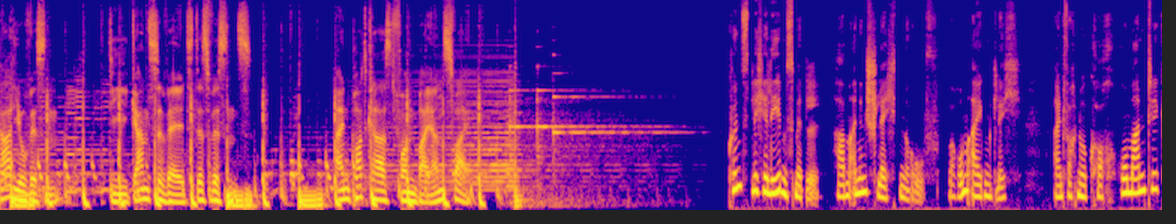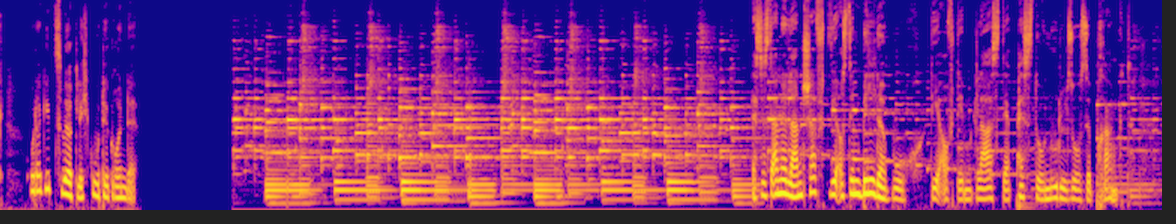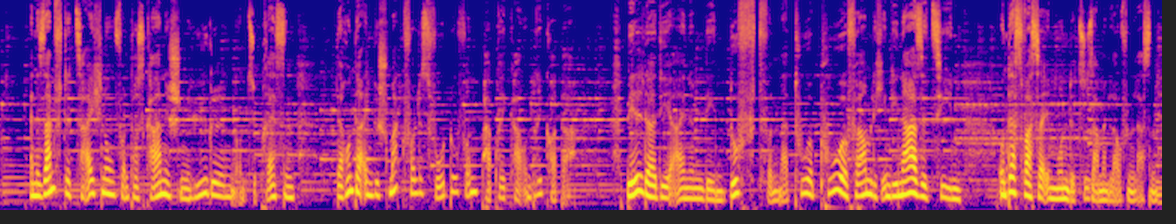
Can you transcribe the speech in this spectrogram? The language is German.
Radiowissen. Die ganze Welt des Wissens. Ein Podcast von Bayern 2. Künstliche Lebensmittel haben einen schlechten Ruf. Warum eigentlich? Einfach nur Kochromantik oder gibt's wirklich gute Gründe? Es ist eine Landschaft wie aus dem Bilderbuch, die auf dem Glas der Pesto-Nudelsauce prangt. Eine sanfte Zeichnung von toskanischen Hügeln und Zypressen, darunter ein geschmackvolles Foto von Paprika und Ricotta. Bilder, die einem den Duft von Natur pur förmlich in die Nase ziehen und das Wasser im Munde zusammenlaufen lassen.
